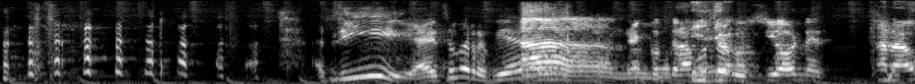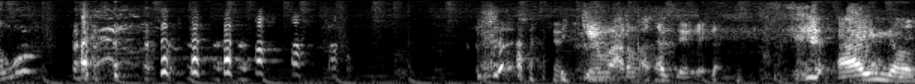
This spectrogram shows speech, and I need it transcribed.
sí, a eso me refiero. Ah, Encontramos soluciones. ¿Anaú? Qué bárbara Ay, no.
